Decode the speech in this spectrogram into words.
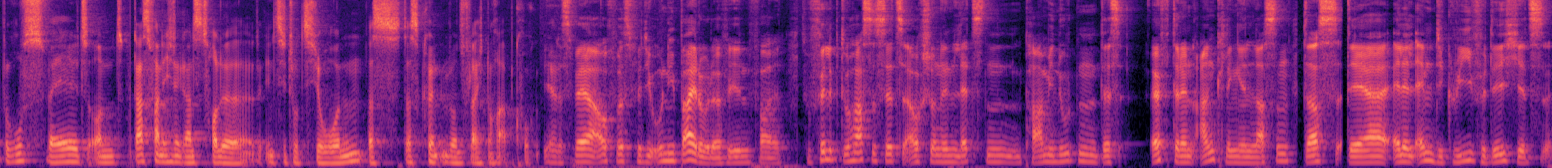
Berufswelt. Und das fand ich eine ganz tolle Institution. Das, das könnten wir uns vielleicht noch abgucken. Ja, das wäre auch was für die Uni Bayreuth auf jeden Fall. Du Philipp, du hast es jetzt auch schon in den letzten paar Minuten des öfteren anklingen lassen, dass der LLM-Degree für dich jetzt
